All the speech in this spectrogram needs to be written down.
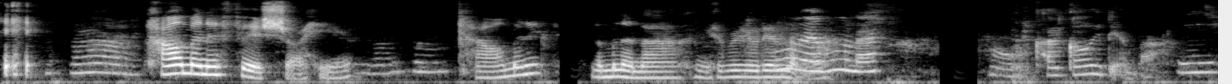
How many fish are here? How many? many？冷不冷啊？你是不是有点冷啊？不冷不冷。能。哦，开高一点吧。一、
